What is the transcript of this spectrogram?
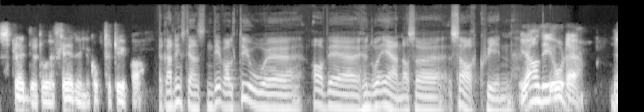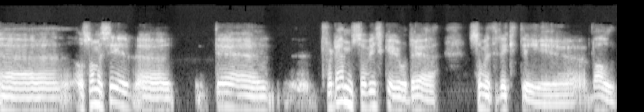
spredd ut over flere helikoptertyper. Redningstjenesten de valgte jo eh, AV101, altså SAR Queen. Ja, de gjorde det. Eh, og som jeg sier, eh, det, for dem så virker jo det som et riktig eh, valg.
